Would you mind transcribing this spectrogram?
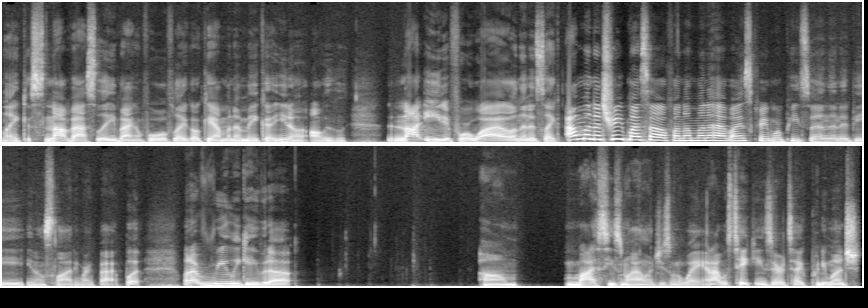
Like it's not vacillating back and forth. Like okay, I'm gonna make a, you know, always not eat it for a while, and then it's like I'm gonna treat myself and I'm gonna have ice cream or pizza, and then it'd be, you know, sliding right back. But when I really gave it up, um, my seasonal allergies went away, and I was taking Zyrtec pretty much.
